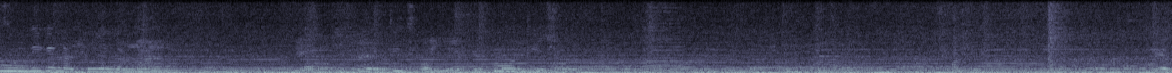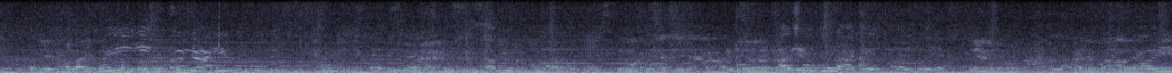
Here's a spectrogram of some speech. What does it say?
बूंदी के लड्डू मोती अच्छा है और ये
